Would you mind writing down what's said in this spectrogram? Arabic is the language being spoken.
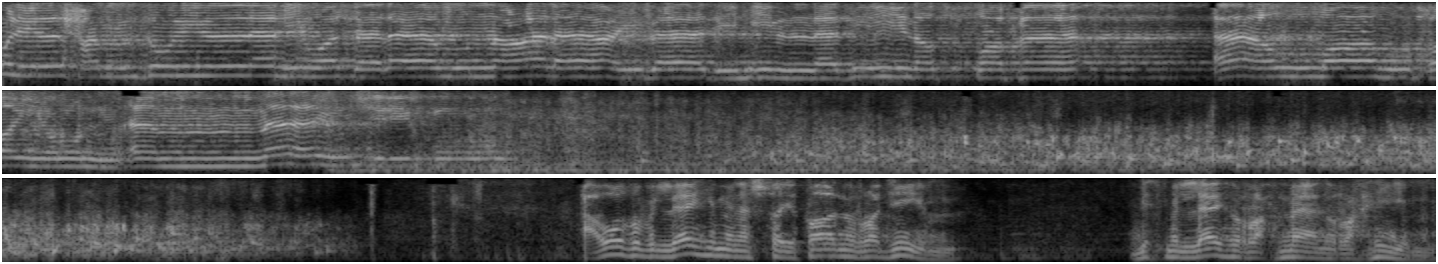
وقل الحمد لله وسلام على عباده الذين اصطفى آه الله خير أم ما يشركون أعوذ بالله من الشيطان الرجيم. بسم الله الرحمن الرحيم.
